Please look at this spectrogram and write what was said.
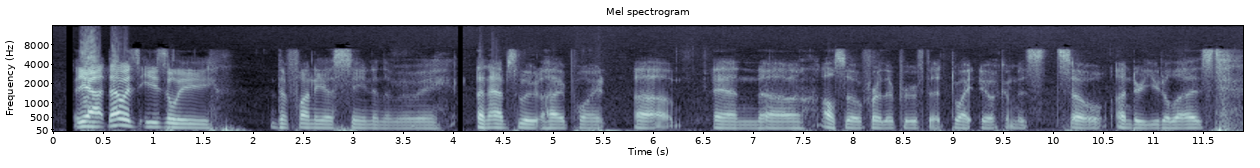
yeah, that was easily the funniest scene in the movie. An absolute high point. Um, and uh, also further proof that Dwight Yoakam is so underutilized.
